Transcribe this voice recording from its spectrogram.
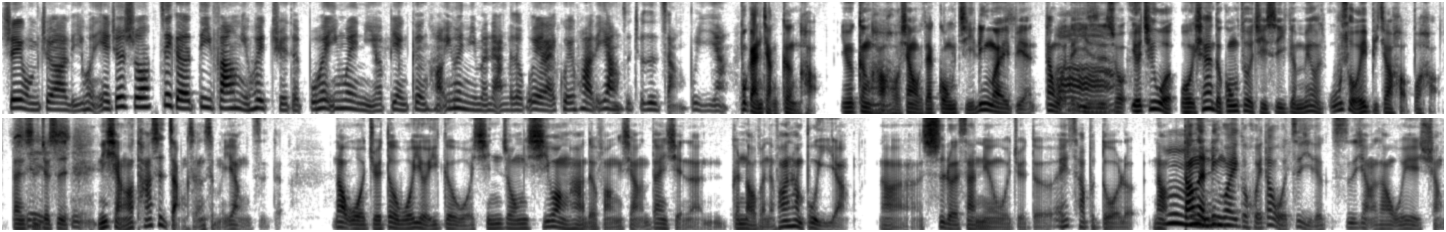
所以我们就要离婚，也就是说，这个地方你会觉得不会因为你而变更好，因为你们两个的未来规划的样子就是长不一样。不敢讲更好，因为更好好像我在攻击另外一边。但我的意思是说，哦、尤其我我现在的工作其实一个没有无所谓比较好不好，但是就是你想要它是长成什么样子的。那我觉得我有一个我心中希望它的方向，但显然跟老板的方向不一样。那试了三年，我觉得哎，差不多了。那当然，另外一个回到我自己的思想上，我也想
